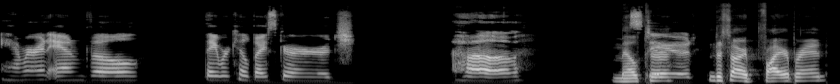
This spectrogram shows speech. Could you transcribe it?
Hammer and Anvil, they were killed by Scourge. Um, Melter. dude. No, Sorry, Firebrand.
